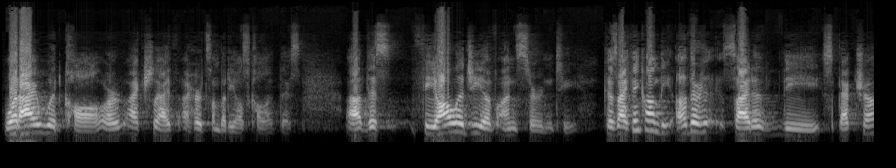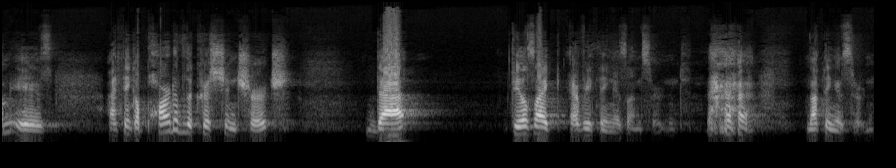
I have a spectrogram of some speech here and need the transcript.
what I would call, or actually, I, I heard somebody else call it this, uh, this theology of uncertainty. Because I think on the other side of the spectrum is, I think, a part of the Christian church that feels like everything is uncertain. Nothing is certain.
